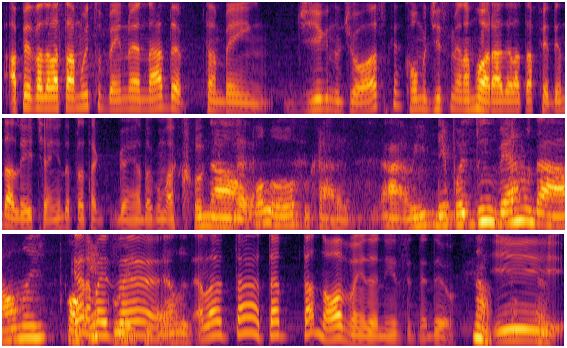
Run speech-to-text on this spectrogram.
apesar dela estar muito bem, não é nada também digno de Oscar. Como disse minha namorada, ela tá fedendo a leite ainda pra tá ganhando alguma coisa. Não, É. pô louco, cara. Ah, depois do inverno da alma, qualquer Cara, mas coisa é. dela... Ela tá, tá, tá nova ainda nisso, entendeu? Não, E.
